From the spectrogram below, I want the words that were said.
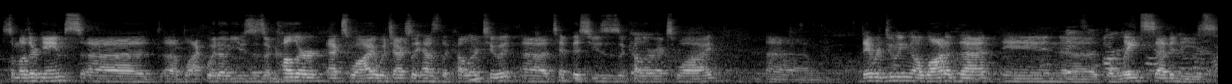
some other games, uh, uh, Black Widow uses a color XY, which actually has the color to it. Uh, Tempest uses a color XY. Um, they were doing a lot of that in uh, the late 70s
